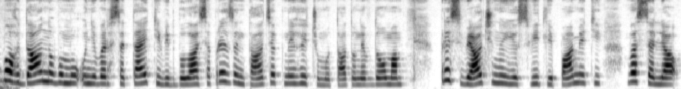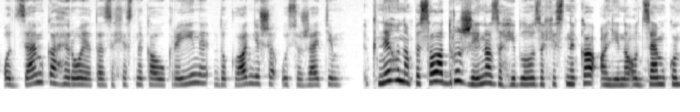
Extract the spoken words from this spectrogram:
Богдановому університеті відбулася презентація книги Чому тато не вдома, присвяченої світлій пам'яті Василя Одземка, героя та захисника України, докладніше у сюжеті. Книгу написала дружина загиблого захисника Аліна Одземко.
